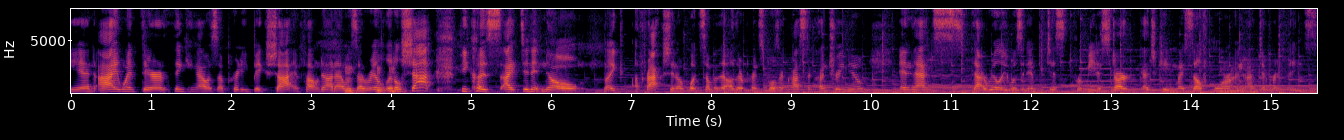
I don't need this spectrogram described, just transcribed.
And I went there thinking I was a pretty big shot and found out I was a real little shot because I didn't know like a fraction of what some of the other principals across the country knew. And that's that really was an impetus for me to start educating myself more on, on different things.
